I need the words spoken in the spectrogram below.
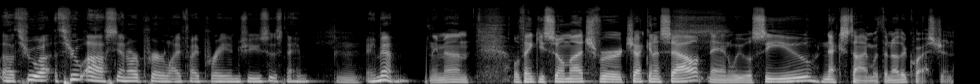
uh, through, uh, through us in our prayer life, I pray in Jesus' name. Mm. Amen. Amen. Well, thank you so much for checking us out, and we will see you next time with another question.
